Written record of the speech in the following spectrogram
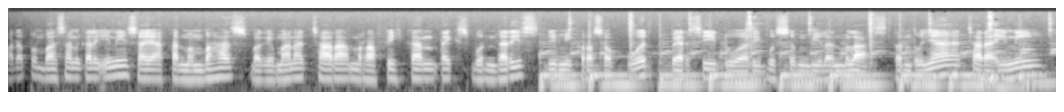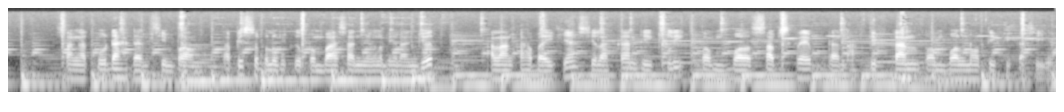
Pada pembahasan kali ini saya akan membahas bagaimana cara merapihkan teks bondaris di Microsoft Word versi 2019. Tentunya cara ini sangat mudah dan simpel. Tapi sebelum ke pembahasan yang lebih lanjut, alangkah baiknya silahkan diklik tombol subscribe dan aktifkan tombol notifikasinya.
